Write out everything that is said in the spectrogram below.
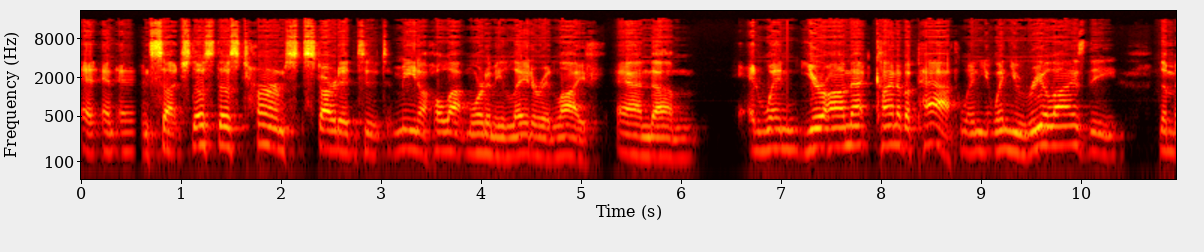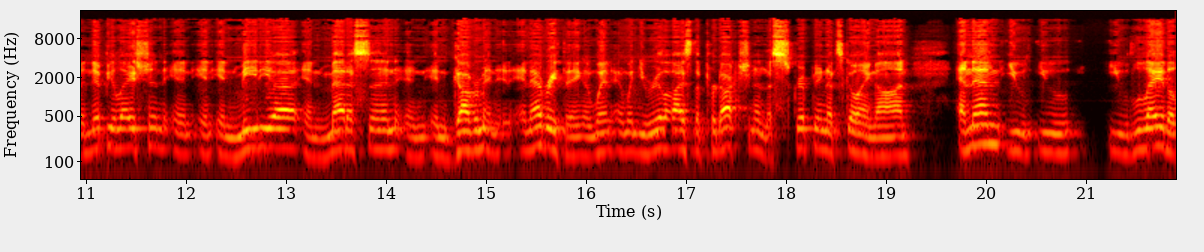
and, and, and such. Those those terms started to, to mean a whole lot more to me later in life. And um, and when you're on that kind of a path, when you when you realize the the manipulation in, in, in media, in medicine, in, in government, in, in everything, and when and when you realize the production and the scripting that's going on, and then you you you lay the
